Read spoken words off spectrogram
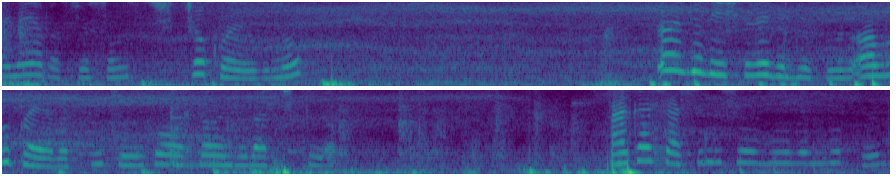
Aynaya basıyorsunuz. Çok oyuncu mu? Bölge değiştire gidiyorsunuz. Avrupa'ya basın çünkü orada oyuncular çıkıyor. Arkadaşlar şimdi şey girebilirsiniz.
